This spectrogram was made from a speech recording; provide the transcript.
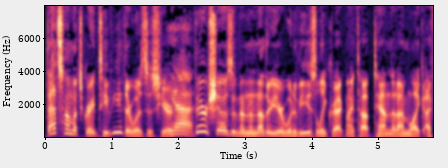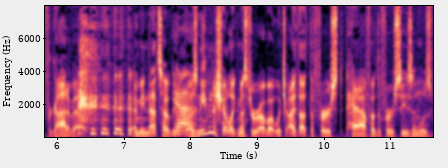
that's how much great TV there was this year. Yeah. there are shows that in another year would have easily cracked my top ten that I'm like I forgot about. I mean that's how good Yeah. it was. And even a show like Mr. Robot, which I thought the first half of the first season was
